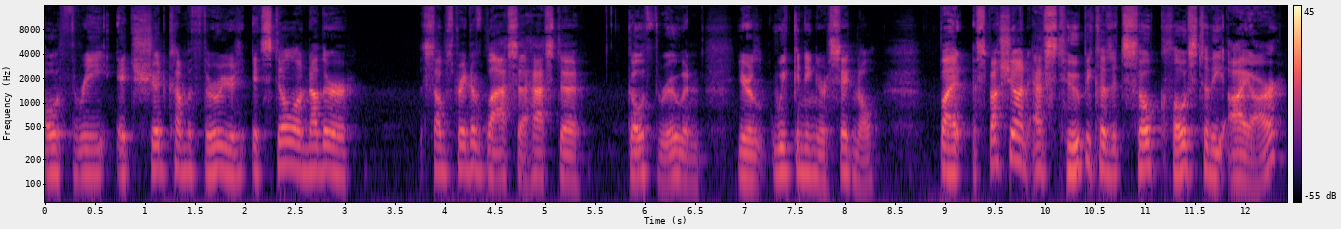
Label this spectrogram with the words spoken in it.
O3, it should come through. It's still another substrate of glass that has to go through, and you're weakening your signal. But especially on S2, because it's so close to the IR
